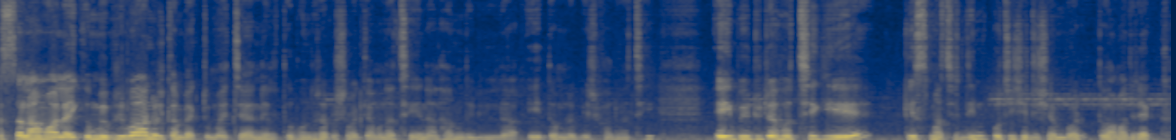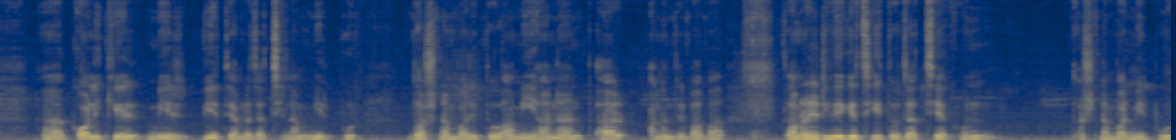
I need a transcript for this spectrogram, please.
আসসালামু আলাইকুম everyone, welcome back to my channel. তো বন্ধুরা, আপনার সবাই কেমন আছেন? আলহামদুলিল্লাহ, এই তো আমরা বেশ ভালো আছি। এই ভিডিওটা হচ্ছে গিয়ে ক্রিসমাসের দিন, পঁচিশে ডিসেম্বর। তো আমাদের এক কলিকের মেয়ের বিয়েতে আমরা যাচ্ছিলাম, মিরপুর দশ নম্বরে। তো আমি, আনন্দ আর আনন্দের বাবা। তো আমরা রেডি হয়ে গেছি, তো যাচ্ছি এখন দশ নম্বর মিরপুর।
